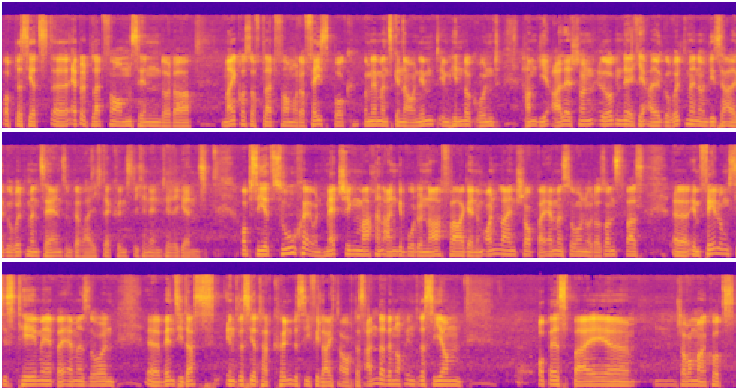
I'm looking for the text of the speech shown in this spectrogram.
ob das jetzt äh, Apple-Plattformen sind oder Microsoft-Plattform oder Facebook. Und wenn man es genau nimmt, im Hintergrund haben die alle schon irgendwelche Algorithmen und diese Algorithmen zählen zum Bereich der künstlichen Intelligenz. Ob sie jetzt Suche und Matching machen, Angebot und Nachfrage in einem Online-Shop bei Amazon oder sonst was, äh, Empfehlungssysteme bei Amazon. Äh, wenn sie das interessiert hat, könnte sie vielleicht auch das andere noch interessieren. Ob es bei, äh, schauen wir mal kurz,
